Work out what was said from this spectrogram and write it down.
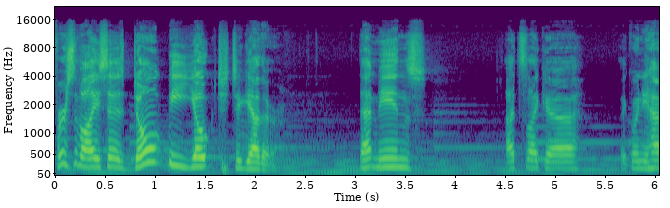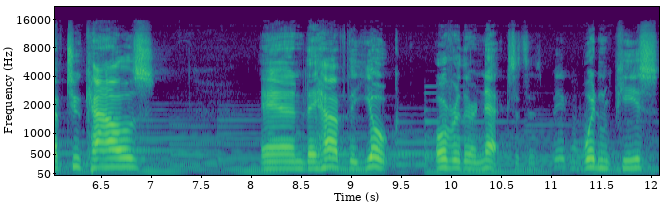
first of all, he says, don't be yoked together. That means that's like a like when you have two cows and they have the yoke over their necks. It's this big wooden piece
